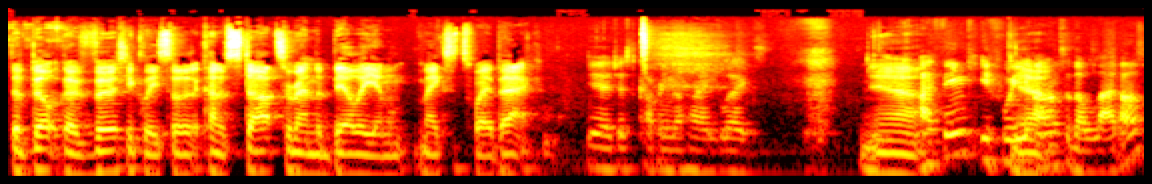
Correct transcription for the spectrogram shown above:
the belt go vertically, so that it kind of starts around the belly and makes its way back. Yeah, just covering the hind legs. Yeah. I think if we Yeah. answer the latter,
